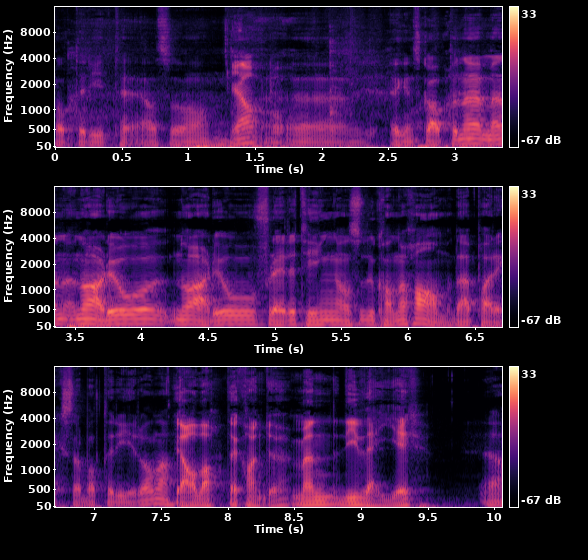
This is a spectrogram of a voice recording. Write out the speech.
batteriegenskapene. Ja. Uh, men nå er, jo, nå er, det jo, flere ting. Altså, du kan jo ha med deg et par ekstra batterier òg, da. Ja da, det kan du. Men de veier. Ja.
